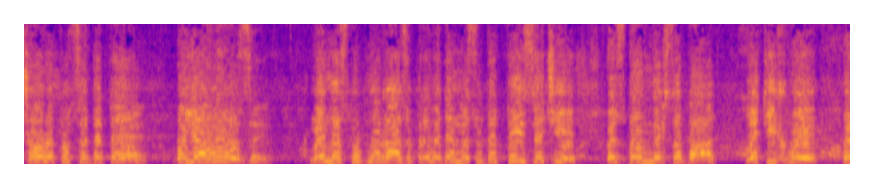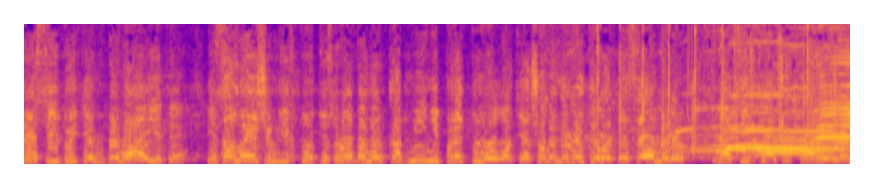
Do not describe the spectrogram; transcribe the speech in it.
що ви тут сидите? Боягузи. Ми наступного разу приведемо сюди тисячі бездомних собак, яких ви переслідуєте вбиваєте. І залишимо їх тут, і зробимо в Кабміні притулок, якщо ви не виділите землю на цих наших тварин.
